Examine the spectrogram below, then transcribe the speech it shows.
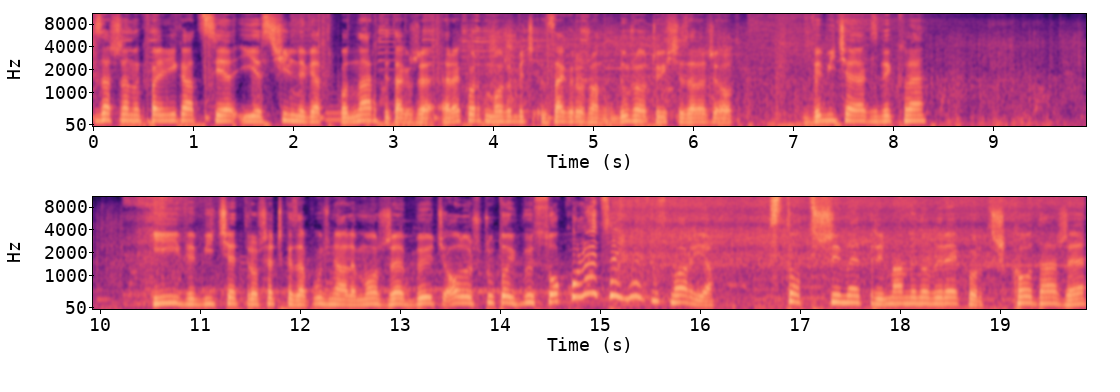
Zaczynamy kwalifikacje i jest silny wiatr pod narty, także rekord może być zagrożony. Dużo oczywiście zależy od wybicia jak zwykle. I wybicie troszeczkę za późno, ale może być, ależ tutaj wysoko lecę, Jezus Maria. 103 metry, mamy nowy rekord. Szkoda, że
